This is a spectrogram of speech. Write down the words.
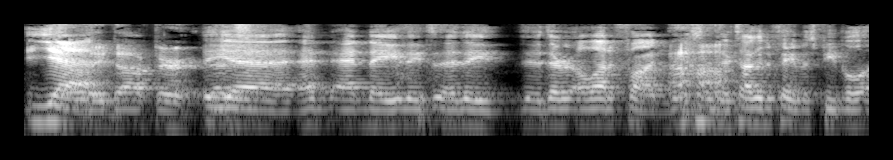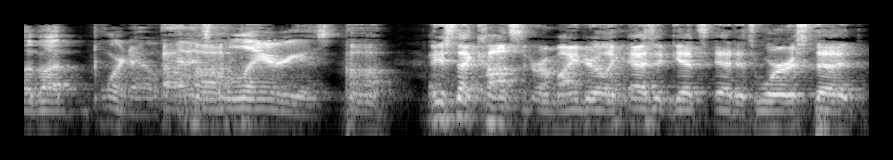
Yeah, a doctor. That's- yeah, and and they they they they're a lot of fun. Uh-huh. They're talking to famous people about porno, and it's Uh-huh. hilarious. Uh, and just that constant reminder, like, as it gets at its worst, that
